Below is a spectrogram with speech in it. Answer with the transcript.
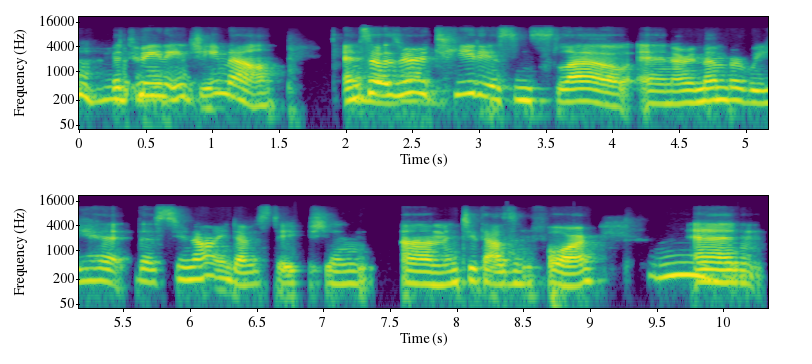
between each email. And so it was very tedious and slow. And I remember we hit the tsunami devastation um, in 2004. Mm. And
